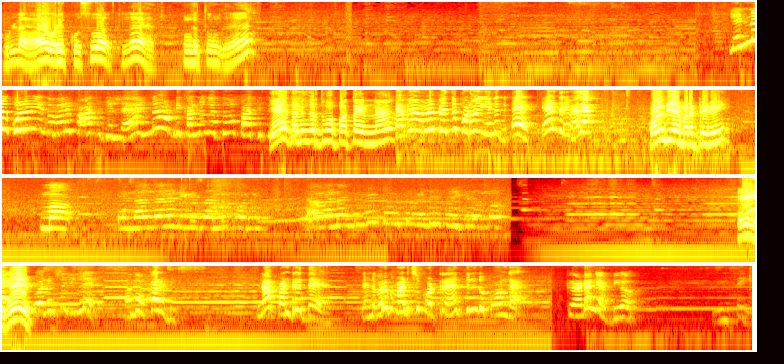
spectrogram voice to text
உள்ள ஒரே கொசுவா இருக்குல்ல இங்க தூங்கு. என்ன கூட நீ இந்த மாதிரி பார்த்தது இல்ல என்ன அப்படி கண்ணுங்கத்தமா பார்த்துட்டு ஏன் கண்ணுங்கருத்துமா பார்த்தா என்ன? எவ்வளவு பெத்து போடுவான்? எனக்கு ஏய் ஏன் தெரியும் வேலை குழந்தைய மிரட்டு நீ? அம்மா என்னால் தானே நீங்க சண்டை போடுறீங்க. நான் வேணா இந்த வீட்டை விட்டு வெளியே போய்க்கிறேம்மா. ஏய் ஏய் ஒரு நிமிஷம் இல்ல வந்து உட்காருடி என்ன பண்றது? ரெண்டு பேரும் மடிச்சு போட்டுறேன். திண்டு போங்க. கிடங்க அப்படியோ. இம்சை.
